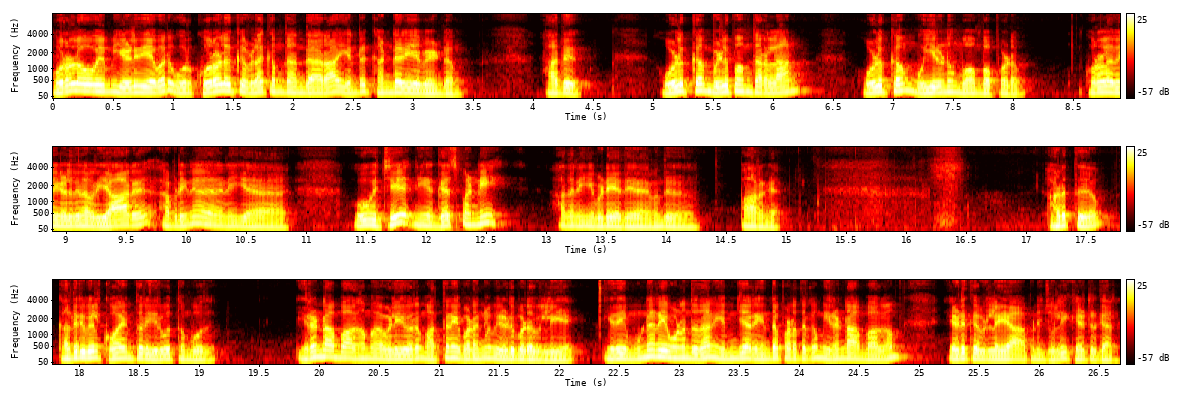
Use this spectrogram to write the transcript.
குரலோவியம் எழுதியவர் ஒரு குரலுக்கு விளக்கம் தந்தாரா என்று கண்டறிய வேண்டும். அது ஒழுக்கம் விழுப்பம் தரலான் ஒழுக்கம் உயிரினும் ஓம்பப்படும். குரலோவியம் எழுதினவர் யார் அப்படின்னு நீங்கள் ஊகிச்சு நீங்கள் கெஸ் பண்ணி அதை நீங்கள் விடையதை வந்து பாருங்கள் அடுத்து கதிர்வேல் கோயம்புத்தூர் இருபத்தொம்போது. இரண்டாம் பாகமாக வெளிவரும் அத்தனை படங்களும் எடுபடவில்லையே. இதை முன்னரே உணர்ந்து தான் எம்ஜிஆர் எந்த படத்துக்கும் இரண்டாம் பாகம் எடுக்கவில்லையா அப்படின்னு சொல்லி கேட்டிருக்காரு.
